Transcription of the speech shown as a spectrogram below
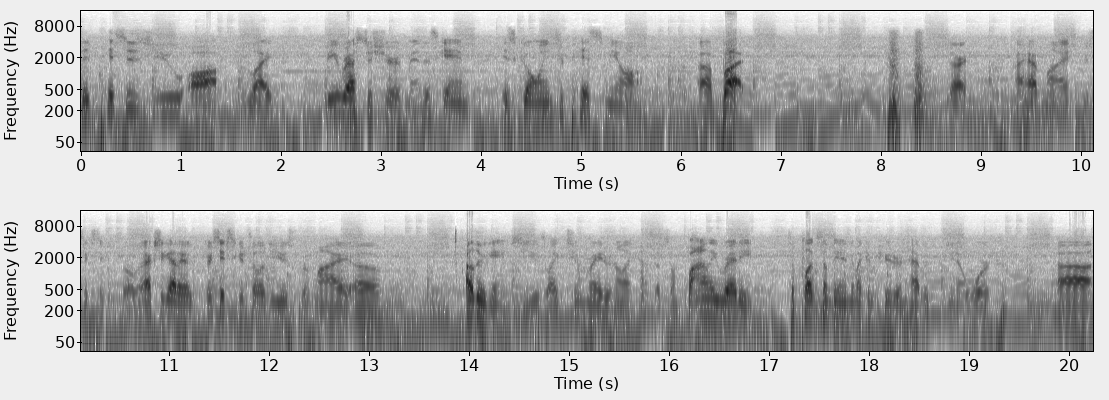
that pisses you off. Like, be rest assured, man, this game is going to piss me off. Uh, but, sorry, I have my 360 controller. I Actually, got a 360 controller to use for my um, other games to use, like Tomb Raider and all that kind of stuff. So I'm finally ready to plug something into my computer and have it, you know, work. Uh,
